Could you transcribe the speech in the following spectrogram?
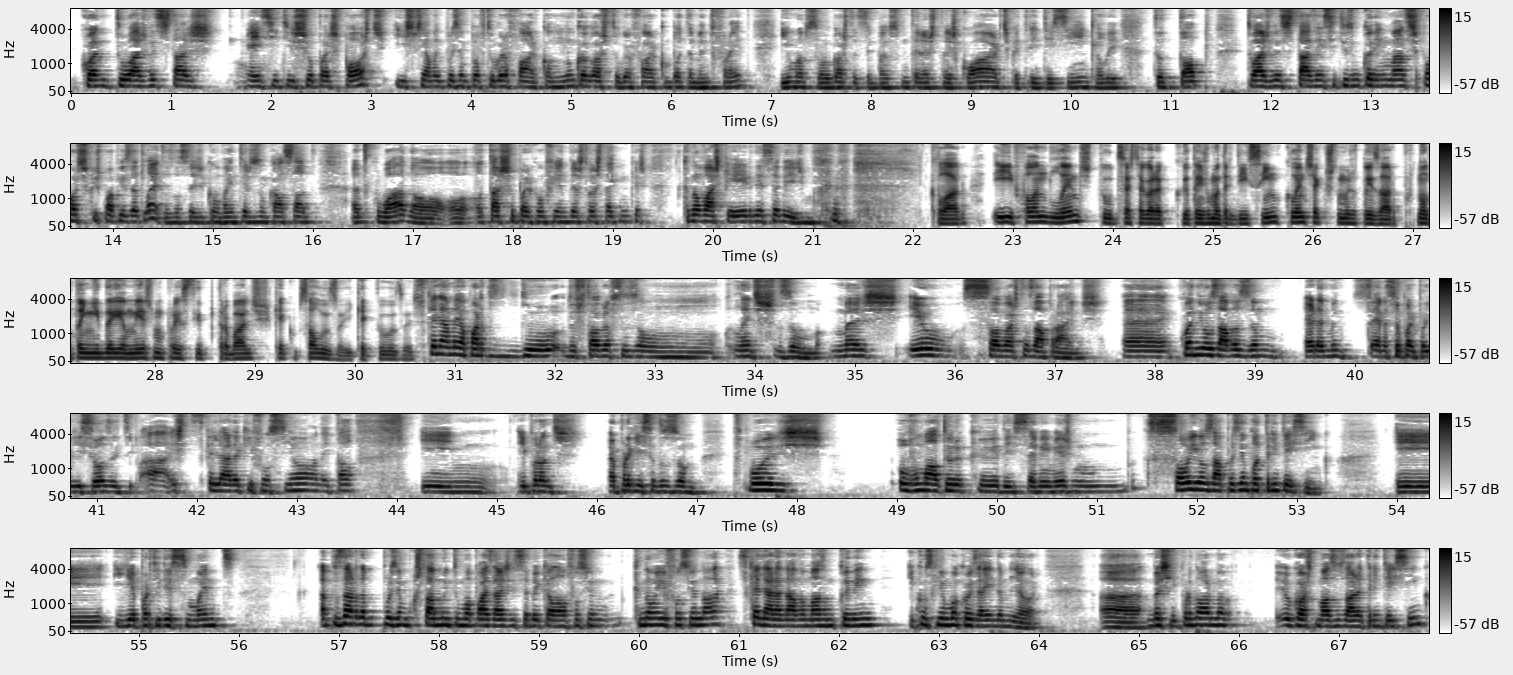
quando tu às vezes estás em sítios super expostos e especialmente, por exemplo, para fotografar, como nunca gosto de fotografar completamente de frente e uma pessoa gosta sempre de meter as 3 quartos, com a 35 ali, tudo top, tu às vezes estás em sítios um bocadinho mais expostos que os próprios atletas, ou seja, convém teres um calçado adequado ou, ou, ou estás super confiante das tuas técnicas que não vais cair desse abismo. Claro. E falando de lentes, tu disseste agora que tens uma 35, que lentes é que costumas utilizar? Porque não tenho ideia mesmo para esse tipo de trabalhos que é que o pessoal usa e que é que tu usas. Se calhar a maior parte do- dos fotógrafos usam lentes zoom, mas eu só gosto de usar primes. Ah, quando eu usava zoom era muito, era super preguiçoso e tipo, ah, isto se calhar aqui funciona e tal. E, e pronto, a preguiça do zoom. Depois houve uma altura que disse a mim mesmo que só ia usar, por exemplo, a 35. E, e a partir desse momento apesar de, por exemplo, gostar muito de uma paisagem e saber que ela não, funciona, que não ia funcionar, se calhar andava mais um bocadinho e conseguia uma coisa ainda melhor. Ah, mas sim, por norma, eu gosto mais de usar a 35,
